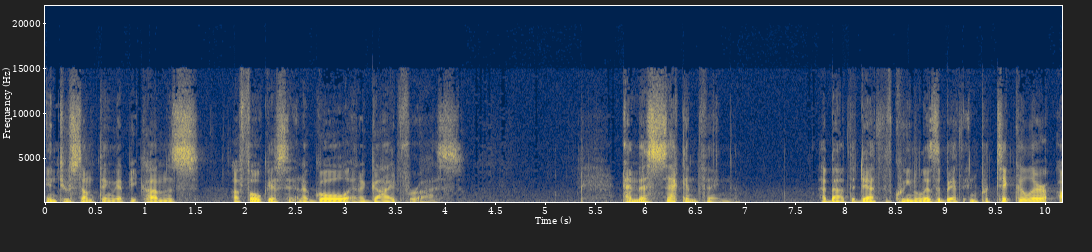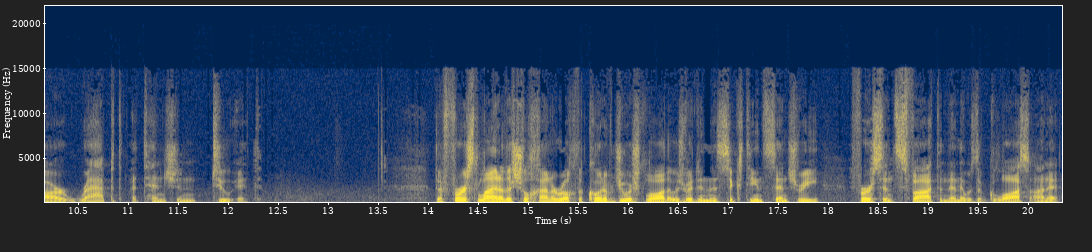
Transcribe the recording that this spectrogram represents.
into something that becomes a focus and a goal and a guide for us. And the second thing about the death of Queen Elizabeth, in particular, our rapt attention to it. The first line of the Shulchan Aruch, the Code of Jewish Law that was written in the 16th century, first in Sfat, and then there was a gloss on it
